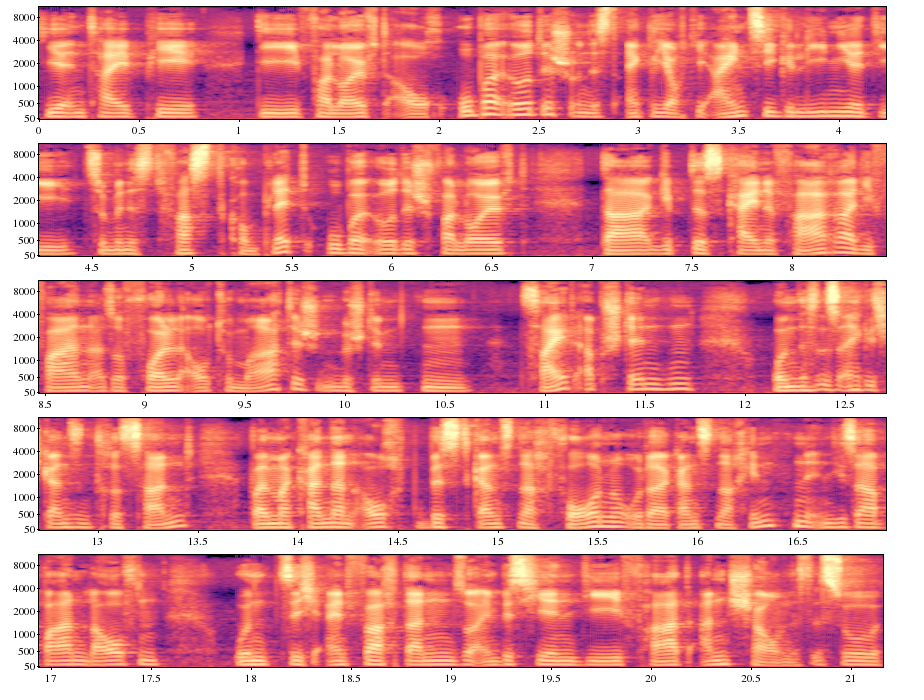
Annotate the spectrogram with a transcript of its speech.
hier in Taipei, die verläuft auch oberirdisch und ist eigentlich auch die einzige Linie, die zumindest fast komplett oberirdisch verläuft. Da gibt es keine Fahrer, die fahren also voll automatisch in bestimmten Zeitabständen und das ist eigentlich ganz interessant, weil man kann dann auch bis ganz nach vorne oder ganz nach hinten in dieser Bahn laufen und sich einfach dann so ein bisschen die Fahrt anschauen. Das ist so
